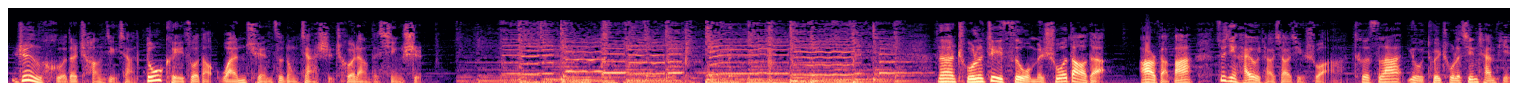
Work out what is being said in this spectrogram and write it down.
任何的场景下都可以做到完全自动驾驶车辆的行驶。那除了这次我们说到的阿尔法八，最近还有一条消息说啊，特斯拉又推出了新产品。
